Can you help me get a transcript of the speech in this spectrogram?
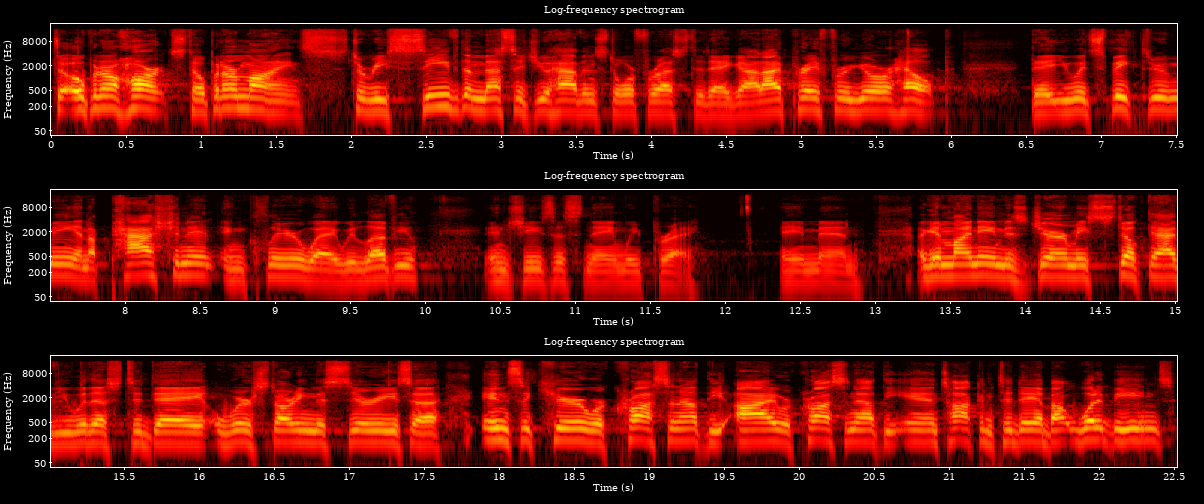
to open our hearts, to open our minds, to receive the message you have in store for us today? God, I pray for your help that you would speak through me in a passionate and clear way. We love you. In Jesus' name we pray. Amen. Again, my name is Jeremy. Stoked to have you with us today. We're starting this series, uh, Insecure. We're crossing out the I, we're crossing out the N, talking today about what it means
